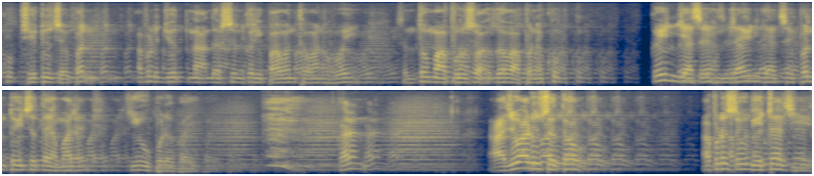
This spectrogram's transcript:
ખૂબ છેટું છે, પણ આપણે જ્યોતના દર્શન કરી પાવન થવાનું હોય. સંતો મહાપુરુષો અગાઉ આપણને ખૂબ કહીને ગયા છે, સમજાવીને ગયા છે, પણ તોય છતાંય અમારે કેવું પડે ભાઈ? કારણ આજવાડું છે તો આપણે સૌ બેઠા છીએ.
